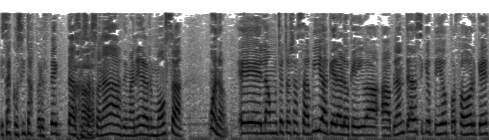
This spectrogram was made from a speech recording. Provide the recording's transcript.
esas cositas perfectas y Ajá. sazonadas de manera hermosa. Bueno, eh, la muchacha ya sabía que era lo que iba a plantear, así que pidió por favor que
